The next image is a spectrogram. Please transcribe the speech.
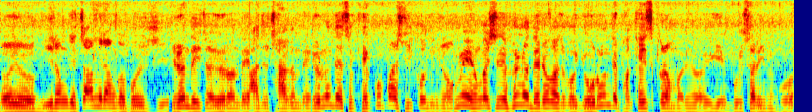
어휴 이런 게 짬이란 걸 보여주지 이런 데 있죠 이런 데 아주 작은 데 이런 데서 개꿀 빨 수 있거든요 분명히 연가시에 흘러 내려가지고 요런 데 박혀 있을 거란 말이에요 여기 물살이 있는 곳와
